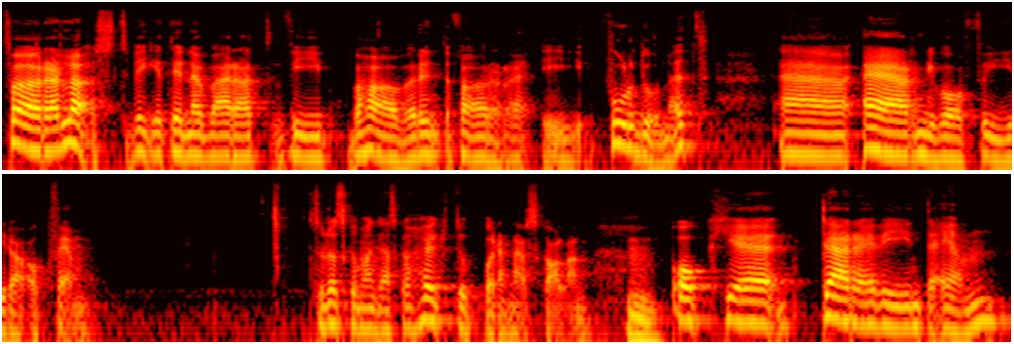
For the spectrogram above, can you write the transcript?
förarlöst, vilket innebär att vi behöver inte förare i fordonet, är nivå 4 och 5. Så då ska man ganska högt upp på den här skalan. Och eh, där är vi inte än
